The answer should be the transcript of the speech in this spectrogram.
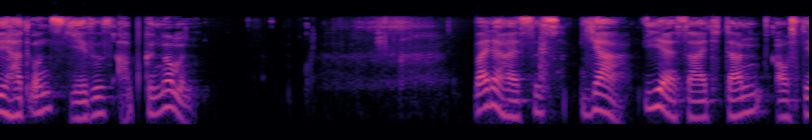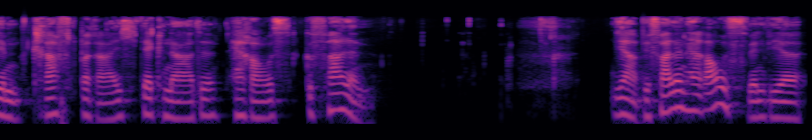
die hat uns Jesus abgenommen. Weiter heißt es, ja, ihr seid dann aus dem Kraftbereich der Gnade herausgefallen. Ja, wir fallen heraus, wenn wir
